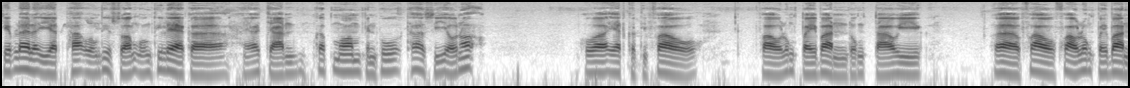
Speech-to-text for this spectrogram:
เก็บรายละเอียดพระองค์ที่สององค์ที่แรกก็ให้อาจารย์กับมอมเป็นผู้ท่าสีเอาเนาะเพราะว่าแอดก็ติเฝ้าเฝ้าลงไปบ้านดงตาวอีกอ่าเฝ้าเฝ้าลงไปบ้าน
